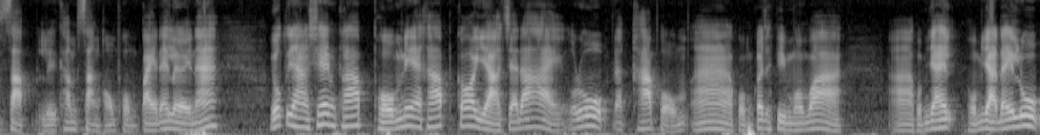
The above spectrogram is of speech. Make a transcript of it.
ำศัพท์ หรือคำสั่งของผมไปได้เลยนะ ยกตัวอย่างเช่นครับ ผมเนี่ยครับก็อยากจะได้รูปนะครับผมอ่าผมก็จะพิมพ์คำว่าอ่าผมอยากผมอยากได้รูป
